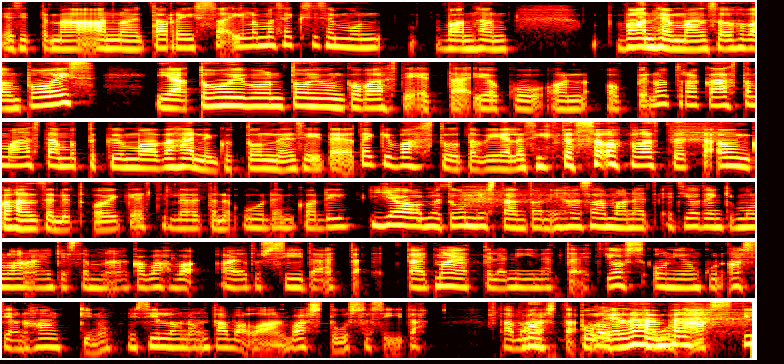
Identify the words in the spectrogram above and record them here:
ja sitten mä annoin torissa ilmaiseksi sen mun vanhan vanhemman sohvan pois. Ja toivon, toivon kovasti, että joku on oppinut rakastamaan sitä, mutta kyllä mä vähän niin kuin tunnen siitä jotenkin vastuuta vielä siitä sohvasta, että onkohan se nyt oikeasti löytänyt uuden kodin. Joo, mä tunnistan ton ihan saman, että, että jotenkin mulla on ainakin semmoinen aika vahva ajatus siitä, että, tai että mä ajattelen niin, että, että jos on jonkun asian hankkinut, niin silloin on tavallaan vastuussa siitä tavarasta loppuun asti.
